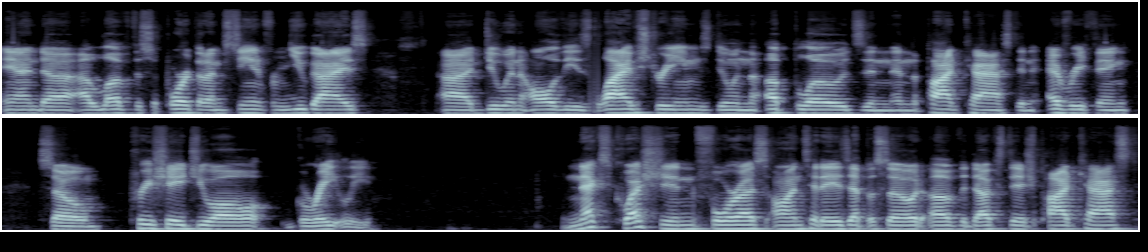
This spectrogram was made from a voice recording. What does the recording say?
and uh, I love the support that I'm seeing from you guys uh, doing all of these live streams, doing the uploads and, and the podcast and everything. So appreciate you all greatly. Next question for us on today's episode of the Ducks Dish podcast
